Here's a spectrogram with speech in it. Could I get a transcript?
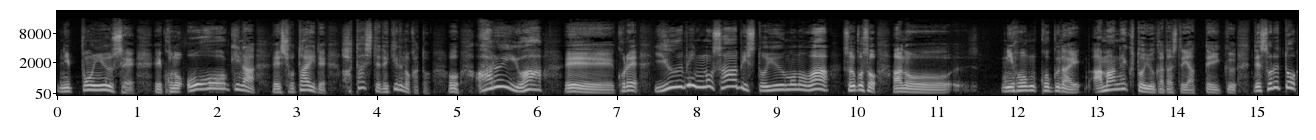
日本郵政この大きな書体で果たしてできるのかとあるいは、えー、これ郵便のサービスというものはそれこそあの日本国内、あまねくという形でやっていく。で、それと、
